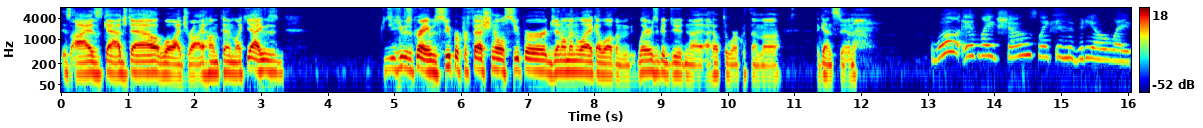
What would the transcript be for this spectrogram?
his eyes gouged out while i dry hump him. Like yeah he was he was great. He was super professional super gentlemanlike. I love him. Larry's a good dude and i, I hope to work with him uh again soon Well, it like shows like in the video like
